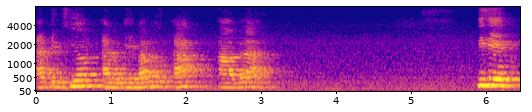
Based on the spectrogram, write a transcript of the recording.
atención a lo que vamos a hablar. Dice,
